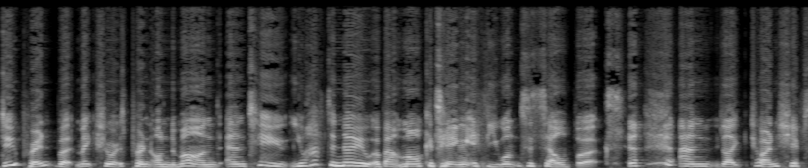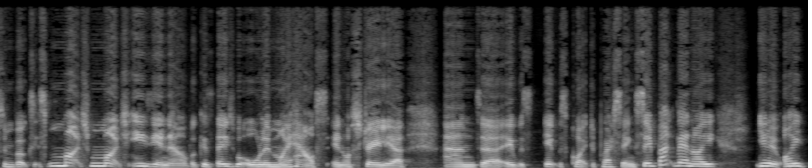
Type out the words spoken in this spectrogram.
do print, but make sure it's print on demand. And two, you have to know about marketing if you want to sell books and like try and shift some books. It's much, much easier now because those were all in my house in Australia and uh, it was, it was quite depressing. So back then I, you know, I,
